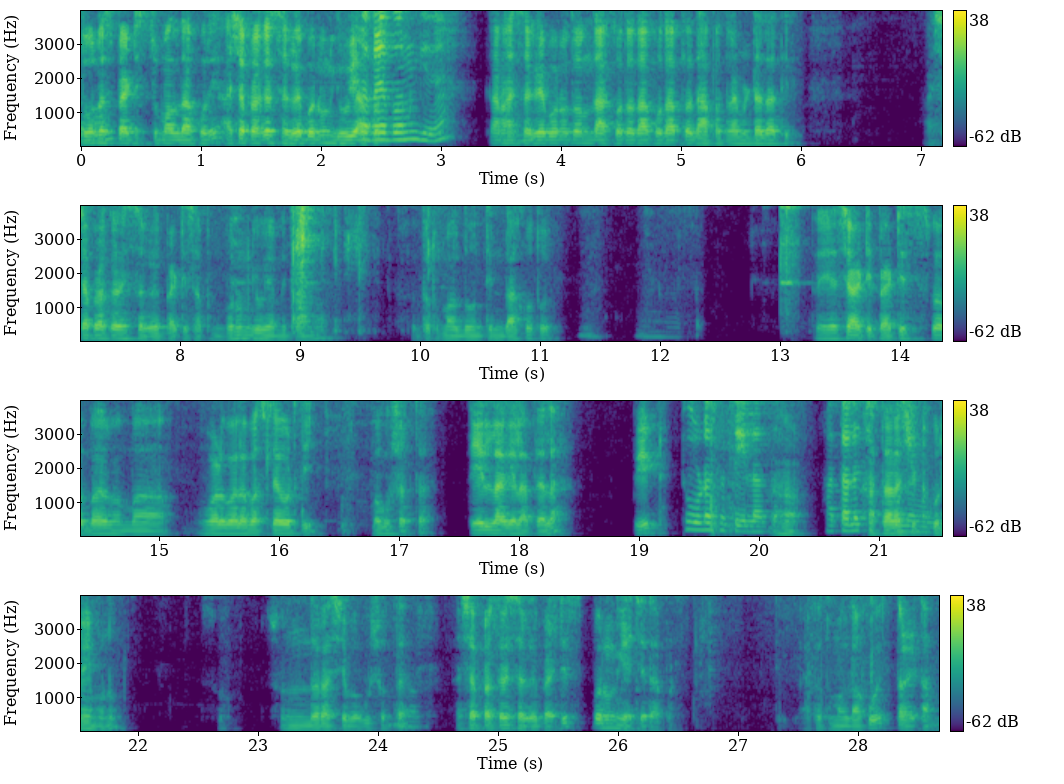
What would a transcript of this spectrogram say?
दोनच पॅटीस तुम्हाला दाखवले. अशा प्रकारे सगळे बनवून घेऊया सगळे आपण. बनवून घेऊया. कारण हे सगळे बनवतो आणि दाखवता दाखवता आपलं दहा पंधरा मिनटं जातील. अशा प्रकारे सगळे पॅटीस आपण बनवून घेऊया मित्रांनो. तर तुम्हाला दोन तीन दाखवतो. तर याच्यासाठी पॅटीस ब- वळवायला बसल्यावरती बघू शकता. तेल लागेल आपल्याला पीठ. थोडंसं तेल असं. हां. हाताला हाताला चिटकू नये म्हणून. सुंदर असे बघू शकता. अशा प्रकारे सगळे पॅटीस बनवून घ्यायचे आहेत आपण. आता तुम्हाला दाखवू तळताना.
